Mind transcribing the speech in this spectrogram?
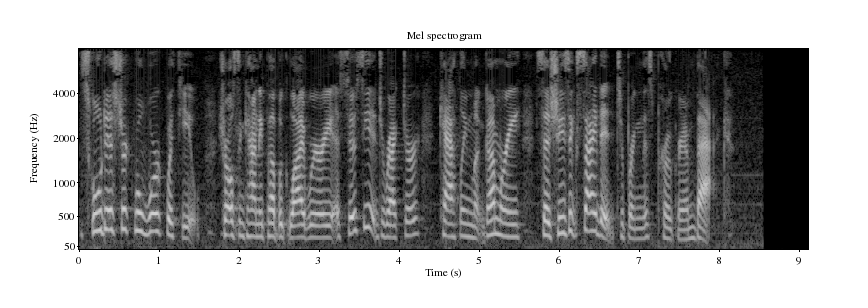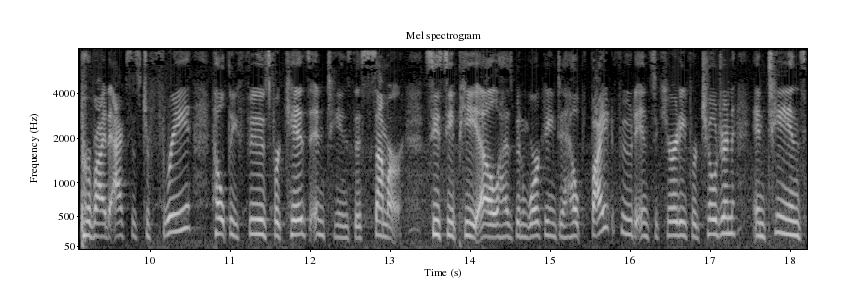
the school district will work with you. Charleston County Public Library Associate Director Kathleen Montgomery says she's excited to bring this program back provide access to free, healthy foods for kids and teens this summer. CCPL has been working to help fight food insecurity for children and teens,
